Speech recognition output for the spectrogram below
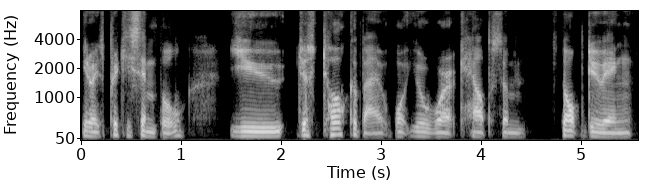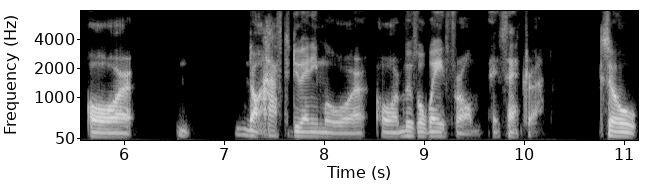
you know, it's pretty simple. You just talk about what your work helps them stop doing or not have to do anymore or move away from, etc. So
